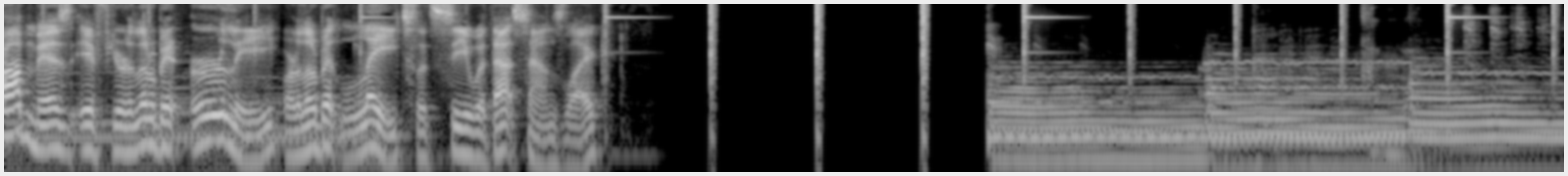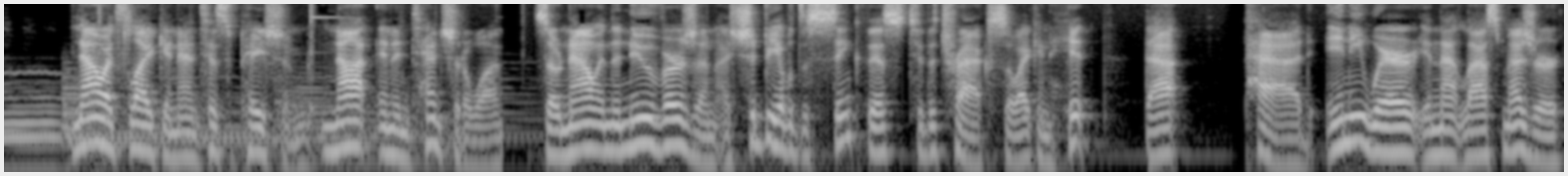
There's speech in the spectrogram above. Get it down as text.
Problem is if you're a little bit early or a little bit late, let's see what that sounds like. Now it's like an anticipation, not an intentional one. So now in the new version, I should be able to sync this to the track so I can hit that pad anywhere in that last measure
